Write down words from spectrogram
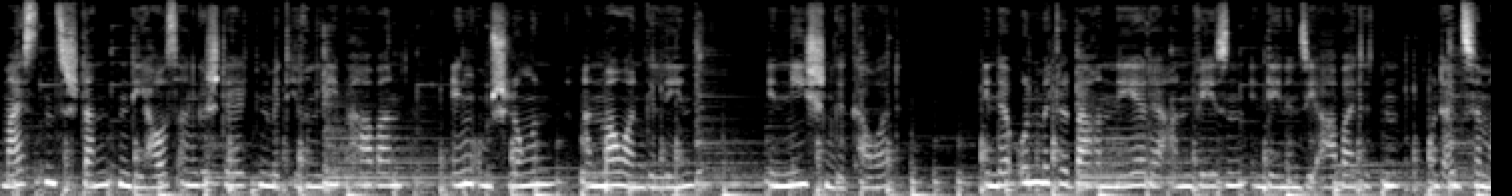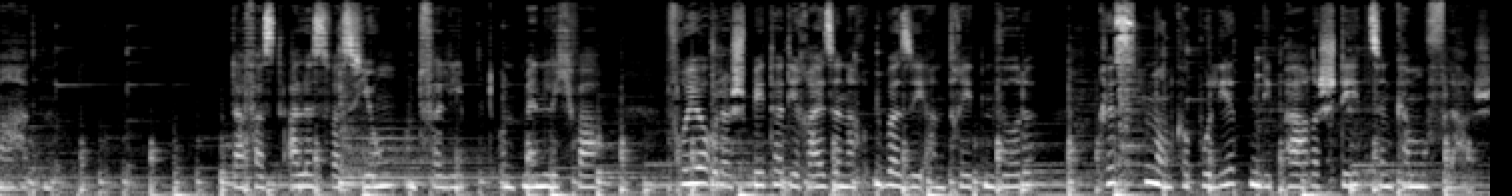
Meistens standen die Hausangestellten mit ihren Liebhabern eng umschlungen, an Mauern gelehnt, in Nischen gekauert, in der unmittelbaren Nähe der Anwesen, in denen sie arbeiteten und ein Zimmer hatten da fast alles, was jung und verliebt und männlich war, früher oder später die Reise nach Übersee antreten würde, küssten und kopulierten die Paare stets in Camouflage.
